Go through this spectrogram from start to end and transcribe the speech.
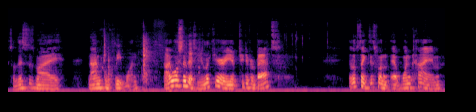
So this is my non-complete one. Now I will say this, if you look here, you have two different bats. It looks like this one at one time,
